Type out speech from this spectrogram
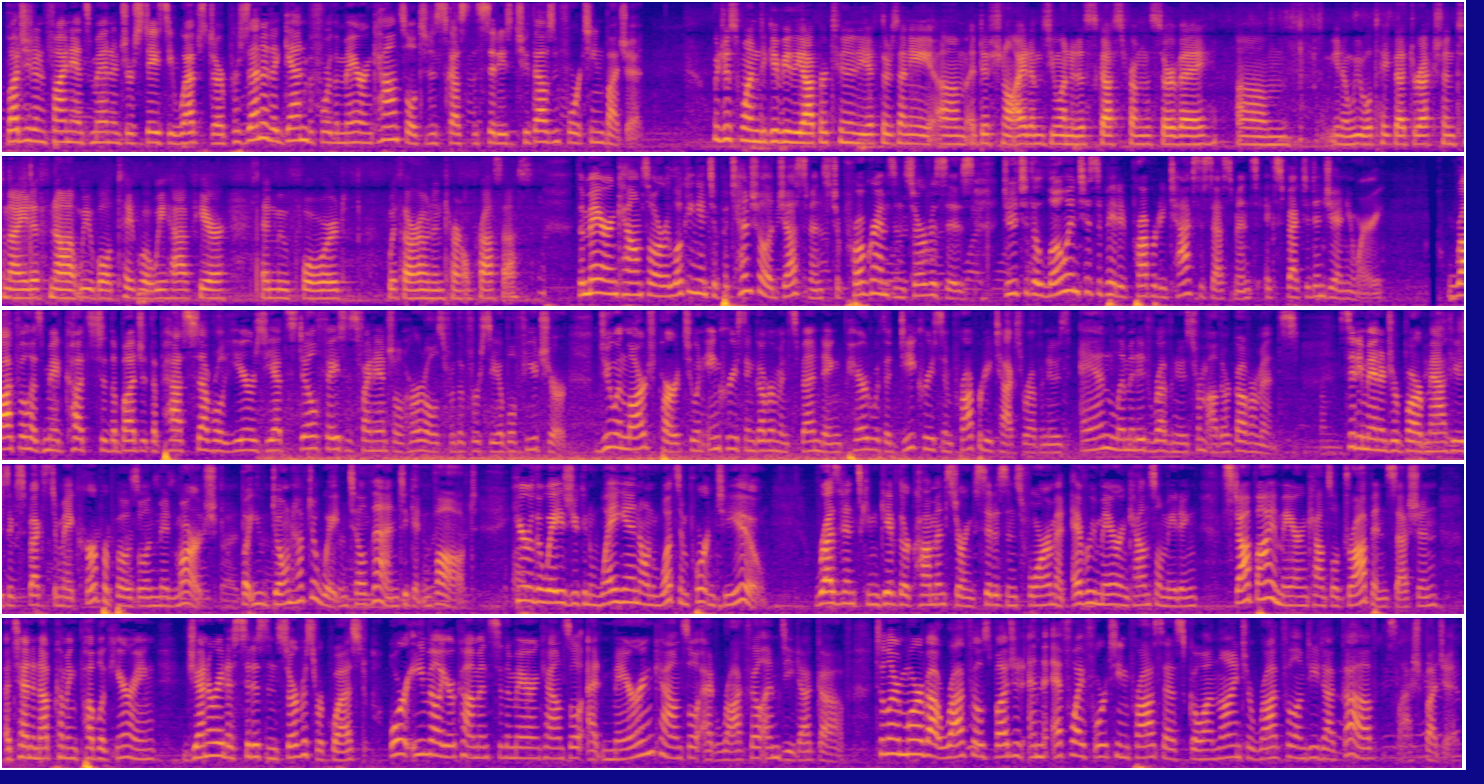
Budget and Finance Manager Stacy Webster presented again before the Mayor and Council to discuss the city's 2014 budget. We just wanted to give you the opportunity if there's any um, additional items you want to discuss from the survey. Um, you know, we will take that direction tonight. If not, we will take what we have here and move forward with our own internal process. The mayor and council are looking into potential adjustments to programs and services due to the low anticipated property tax assessments expected in January. Rockville has made cuts to the budget the past several years, yet still faces financial hurdles for the foreseeable future, due in large part to an increase in government spending paired with a decrease in property tax revenues and limited revenues from other governments. City Manager Barb Matthews expects to make her proposal in mid March, but you don't have to wait until then to get involved. Here are the ways you can weigh in on what's important to you. Residents can give their comments during Citizens Forum at every mayor and council meeting, stop by a mayor and council drop in session, attend an upcoming public hearing, generate a citizen service request, or email your comments to the mayor and council at mayorandcouncil at rockvillemd.gov. To learn more about Rockville's budget and the FY14 process, go online to rockvillemd.gov slash budget.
